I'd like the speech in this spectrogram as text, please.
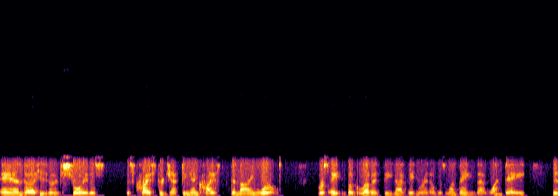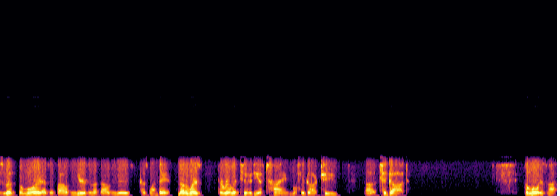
and uh, he's going to destroy this this Christ rejecting and Christ denying world. Verse 8, but beloved, be not ignorant of this one thing, that one day is with the Lord as a thousand years, and a thousand years as one day. In other words, the relativity of time with regard to uh, to God. The Lord is not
